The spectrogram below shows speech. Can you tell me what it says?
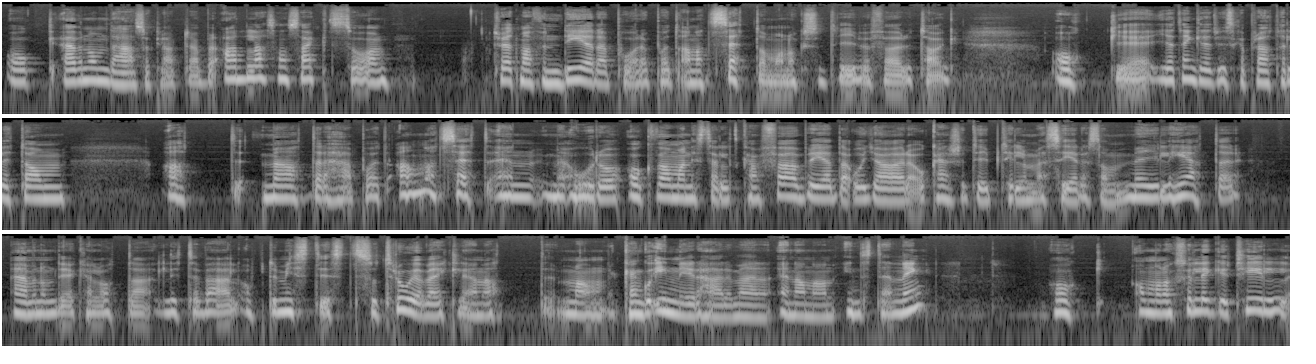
Och även om det här såklart drabbar alla som sagt så tror jag att man funderar på det på ett annat sätt om man också driver företag. Och eh, jag tänker att vi ska prata lite om att möta det här på ett annat sätt än med oro och vad man istället kan förbereda och göra och kanske typ till och med se det som möjligheter. Även om det kan låta lite väl optimistiskt så tror jag verkligen att man kan gå in i det här med en annan inställning. Och om man också lägger till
